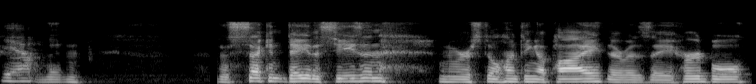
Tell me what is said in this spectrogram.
yeah, And then the second day of the season, when we were still hunting up high, there was a herd bull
